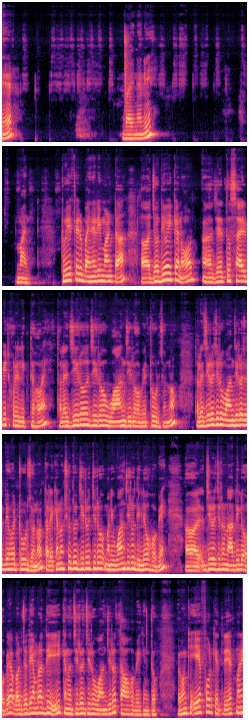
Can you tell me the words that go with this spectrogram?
এর বাইনারি মান। টু এর বাইনারি মানটা যদিও কেন যেহেতু সাইড বিট করে লিখতে হয়, তাহলে জিরো জিরো ওয়ান জিরো হবে টুর জন্য। তাহলে জিরো জিরো ওয়ান জিরো যদি হয় টুর জন্য, তাহলে কেন শুধু জিরো জিরো মানে ওয়ান জিরো দিলেও হবে জিরো জিরো না দিলেও হবে, আবার যদি আমরা দিই কেন জিরো জিরো ওয়ান জিরো তাও হবে কিন্তু। এবং কি এফ ওর ক্ষেত্রে এফ মানে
